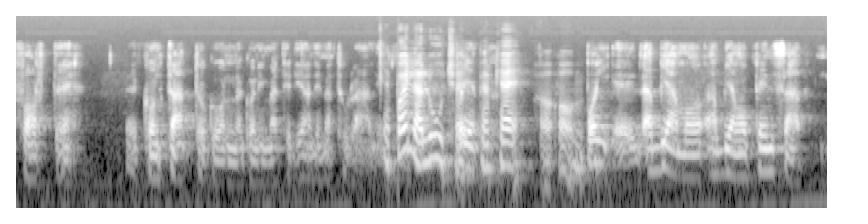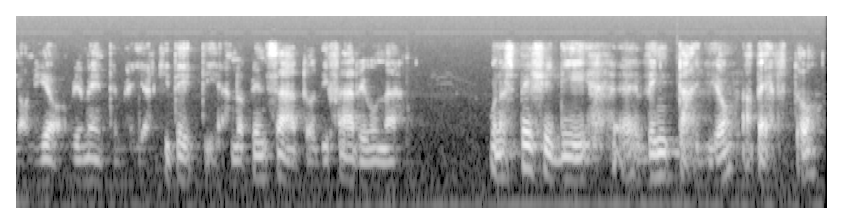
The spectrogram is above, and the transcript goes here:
forte eh, contatto con, con, i materiali naturali. E poi la luce, poi, perché... Oh, oh. Poi eh, abbiamo, abbiamo pensato, non io ovviamente, ma gli architetti hanno pensato di fare una, una specie di eh, ventaglio aperto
